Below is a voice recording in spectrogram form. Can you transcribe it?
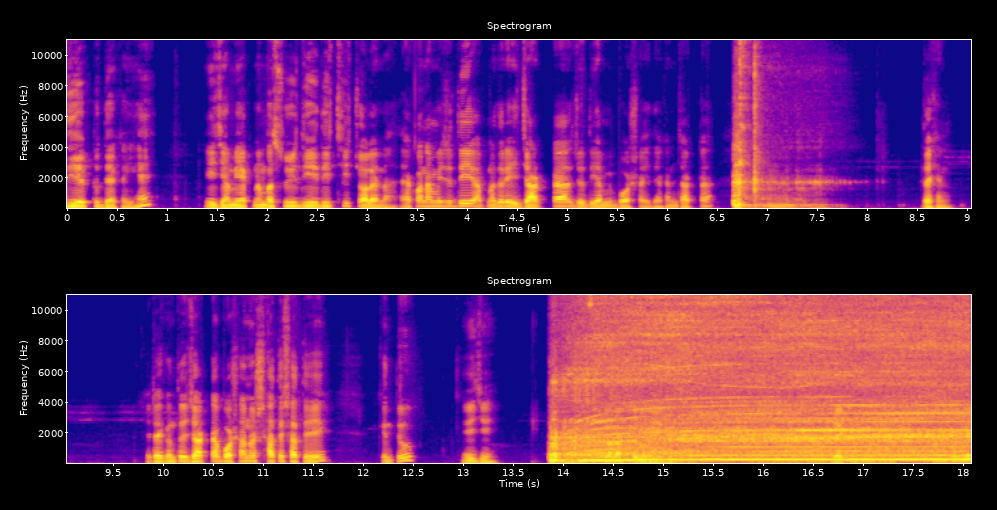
দিয়ে একটু দেখাই হ্যাঁ? এই যে আমি এক নাম্বার সুইচ দিয়ে দিচ্ছি, চলে না এখন আমি যদি আপনাদের এই জারটা যদি আমি বসাই, দেখেন জারটা, দেখেন, এটা কিন্তু জারটা বসানোর সাথে সাথে কিন্তু এই যে। দেখেন খুবই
